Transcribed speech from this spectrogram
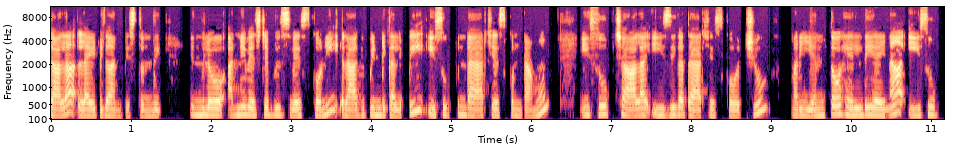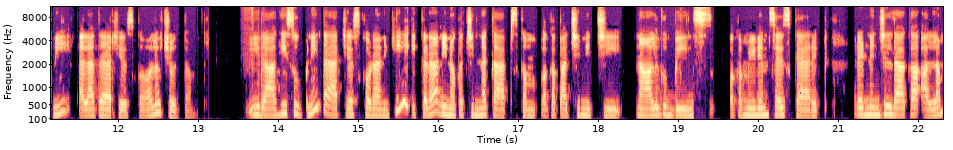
చాలా లైట్గా అనిపిస్తుంది. ఇందులో అన్ని వెజిటేబుల్స్ వేసుకొని రాగి పిండి కలిపి ఈ సూప్ని తయారు చేసుకుంటాము. ఈ సూప్ చాలా ఈజీగా తయారు చేసుకోవచ్చు. మరి ఎంతో హెల్దీ అయిన ఈ సూప్ని ఎలా తయారు చేసుకోవాలో చూద్దాం. ఈ రాగి సూప్ని తయారు చేసుకోవడానికి ఇక్కడ నేను ఒక చిన్న క్యాప్సికమ్ ఒక పచ్చిమిర్చి నాలుగు బీన్స్ ఒక మీడియం సైజ్ క్యారెట్ రెండించుల దాకా అల్లం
